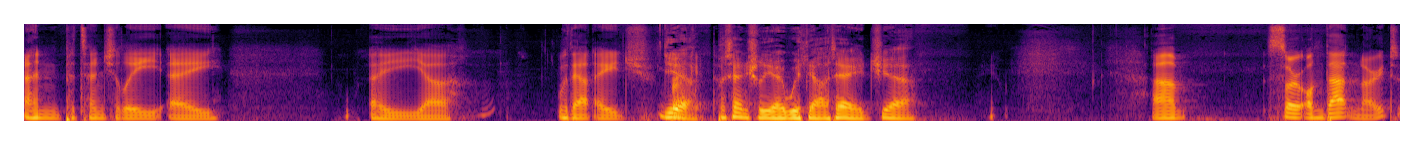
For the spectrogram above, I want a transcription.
And potentially a a uh, without age Yeah, potentially a without age. Yeah. Um, so on that note,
